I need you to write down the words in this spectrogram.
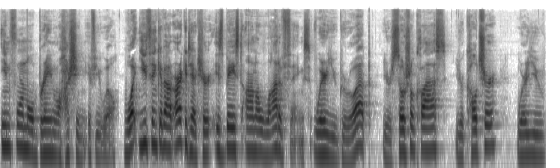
informal brainwashing, if you will. What you think about architecture is based on a lot of things where you grew up, your social class, your culture, where you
